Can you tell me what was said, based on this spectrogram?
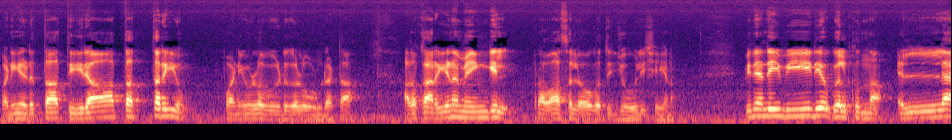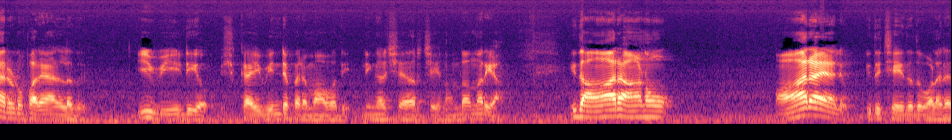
പണിയെടുത്താൽ തീരാത്തത്രയും പണിയുള്ള വീടുകളും ഉണ്ട് കേട്ടോ. അതൊക്കെ അറിയണമെങ്കിൽ പ്രവാസ ലോകത്ത് ജോലി ചെയ്യണം. പിന്നെ എന്റെ ഈ വീഡിയോ കേൾക്കുന്ന എല്ലാവരോടും പറയാനുള്ളത് ഈ വീഡിയോ കൈവിന്റെ പരമാവധി നിങ്ങൾ ഷെയർ ചെയ്യണം. എന്താണെന്നറിയാം? ഇതാരാണോ ആരായാലും ഇത് ചെയ്തത് വളരെ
